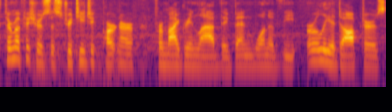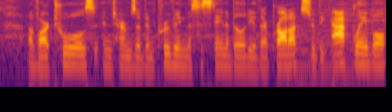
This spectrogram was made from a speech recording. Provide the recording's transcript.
Thermo Fisher is a strategic partner for My Green Lab. They've been one of the early adopters of our tools in terms of improving the sustainability of their products through the ACT label,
